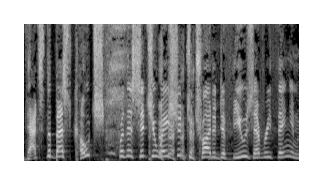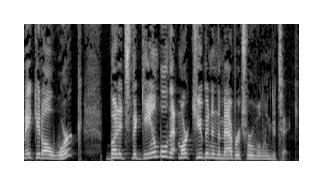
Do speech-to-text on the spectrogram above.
that's the best coach for this situation to try to diffuse everything and make it all work. But it's the gamble that Mark Cuban and the Mavericks were willing to take.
